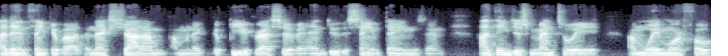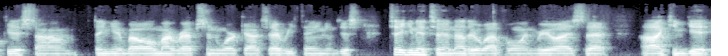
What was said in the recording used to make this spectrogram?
I didn't think about it. the next shot. I'm, I'm going to be aggressive and, and do the same things. And I think just mentally, I'm way more focused on thinking about all my reps and workouts, everything, and just taking it to another level and realize that uh, I can get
